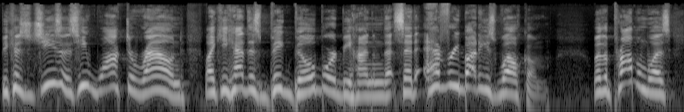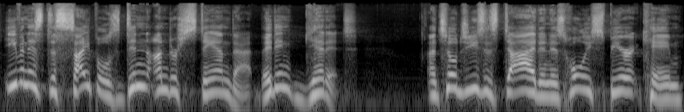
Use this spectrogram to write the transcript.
because Jesus, he walked around like he had this big billboard behind him that said, Everybody's welcome. But the problem was, even his disciples didn't understand that. They didn't get it until Jesus died and his Holy Spirit came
